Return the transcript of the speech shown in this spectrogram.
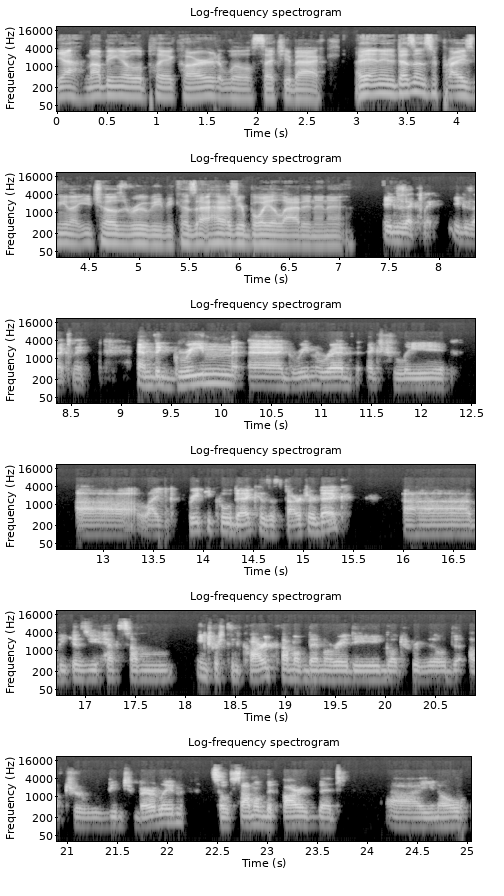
Yeah, not being able to play a card will set you back, and it doesn't surprise me that you chose Ruby because that has your boy Aladdin in it. Exactly, exactly, and the green uh, green red actually uh like pretty cool deck as a starter deck uh because you have some interesting cards. Some of them already got revealed after to Berlin. So some of the cards that uh, you know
